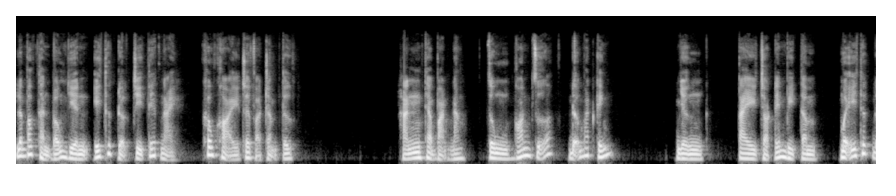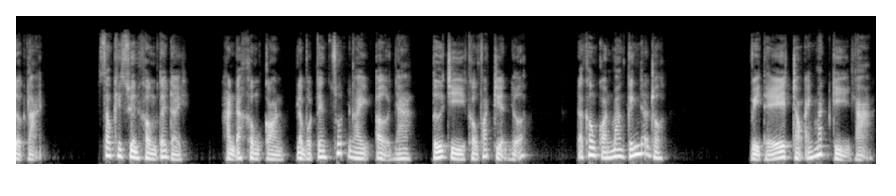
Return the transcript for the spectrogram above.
Lâm Bắc Thần bỗng nhiên ý thức được chi tiết này, không khỏi rơi vào trầm tư. Hắn theo bản năng dùng ngón giữa đỡ mắt kính, nhưng tay chọt đến mi tâm mới ý thức được lại. Sau khi xuyên không tới đây, hắn đã không còn là một tên suốt ngày ở nhà, tứ chi không phát triển nữa, đã không còn mang kính nữa rồi. Vì thế trong ánh mắt kỳ lạ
